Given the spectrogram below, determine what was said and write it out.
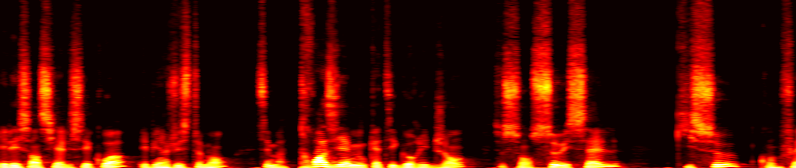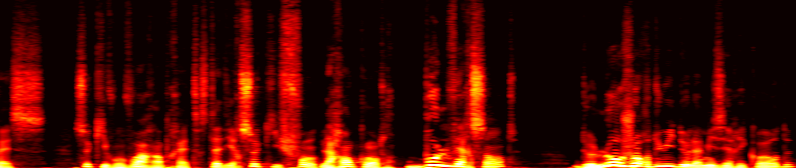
Et l'essentiel, c'est quoi? Eh bien justement, c'est ma troisième catégorie de gens, ce sont ceux et celles qui se confessent, ceux qui vont voir un prêtre, c'est-à-dire ceux qui font la rencontre bouleversante de l'aujourd'hui de la miséricorde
